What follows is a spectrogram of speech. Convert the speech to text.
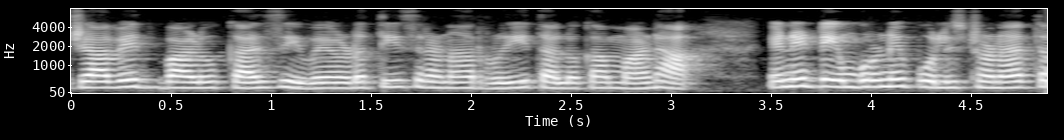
जावेद बाळू काझी व अडतीस राहणार रुई तालुका माढा यांनी टेंभुर्णी पोलीस ठाण्यात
